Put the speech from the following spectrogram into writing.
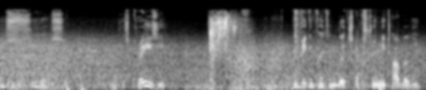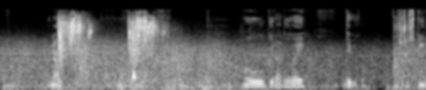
Let's see this. This is crazy. Maybe we can find some glitch extremely tall building. You know? Oh, get out of the way. There we go. Extra speed.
